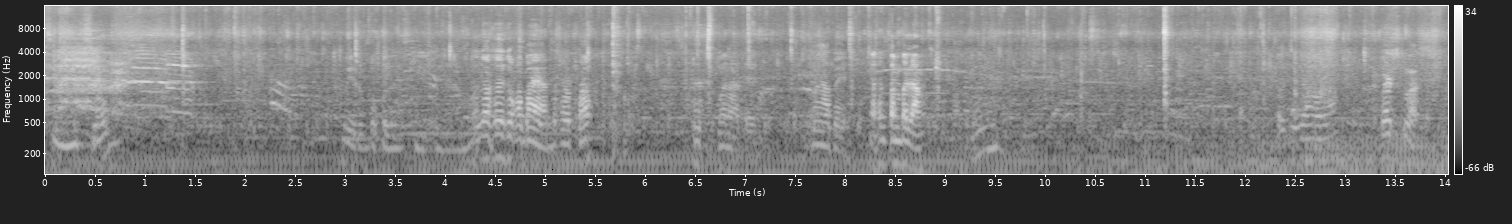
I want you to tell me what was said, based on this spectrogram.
Seeds yan. Mayroon pa palang seeds na naman. Ano sa ito kabayan? Masarap to? Tikman natin. Tingnan natin. Nasaan tambalang? First class.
